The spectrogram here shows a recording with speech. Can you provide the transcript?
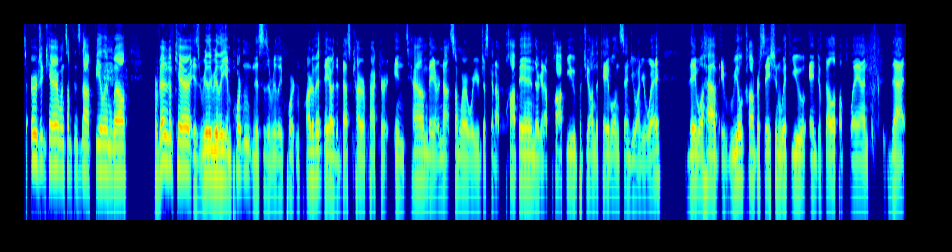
to urgent care when something's not feeling well preventative care is really really important this is a really important part of it. They are the best chiropractor in town. They are not somewhere where you're just going to pop in they're going to pop you put you on the table and send you on your way. They will have a real conversation with you and develop a plan that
